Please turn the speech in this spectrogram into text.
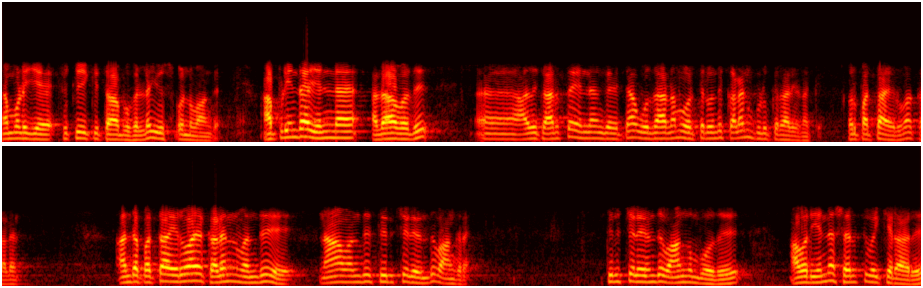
நம்முடைய ஃபிக்கு கிதாபுகளில் யூஸ் பண்ணுவாங்க. அப்படின்னா என்ன? அதாவது அதுக்கு அர்த்தம் என்னன்னு கேட்டால் உதாரணமாக ஒருத்தர் வந்து கடன் கொடுக்குறாரு எனக்கு. ஒரு பத்தாயிரம் ரூபாய் கடன். அந்த பத்தாயிரம் ரூபாய் கடன் வந்து நான் வந்து திருச்சியிலேருந்து வாங்குறேன். திருச்சியிலேருந்து வாங்கும்போது அவர் என்ன ஷரத்து வைக்கிறாரு?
